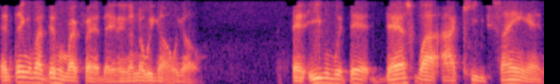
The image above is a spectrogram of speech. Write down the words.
and think about this one right fast, Dane, and I know we gone, we gone. And even with that, that's why I keep saying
